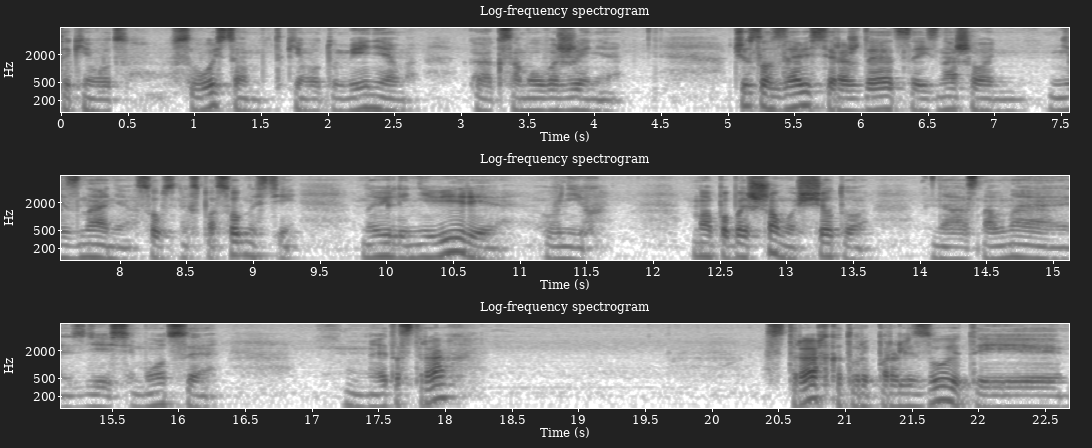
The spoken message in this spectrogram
таким вот свойством, таким вот умением, как самоуважение – Чувство зависти рождается из нашего незнания собственных способностей, ну или неверия в них. Но по большому счету основная здесь эмоция – это страх. Страх, который парализует, и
